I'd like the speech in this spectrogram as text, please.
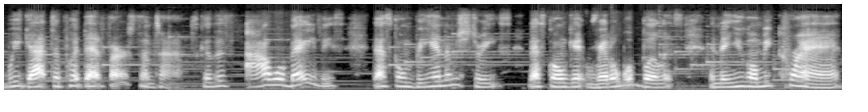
We got to put that first sometimes because it's our babies that's going to be in them streets, that's going to get riddled with bullets, and then you're going to be crying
